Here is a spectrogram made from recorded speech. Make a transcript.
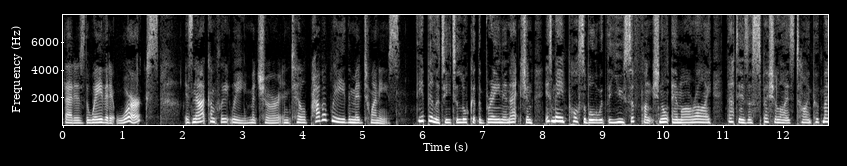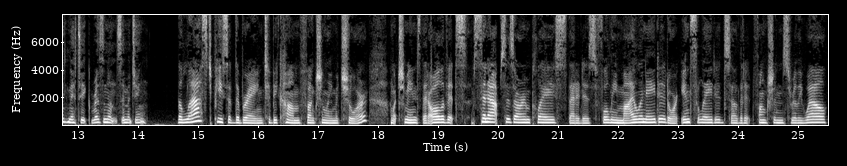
that is, the way that it works, is not completely mature until probably the mid 20s. The ability to look at the brain in action is made possible with the use of functional MRI, that is, a specialized type of magnetic resonance imaging the last piece of the brain to become functionally mature, which means that all of its synapses are in place, that it is fully myelinated or insulated so that it functions really well.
